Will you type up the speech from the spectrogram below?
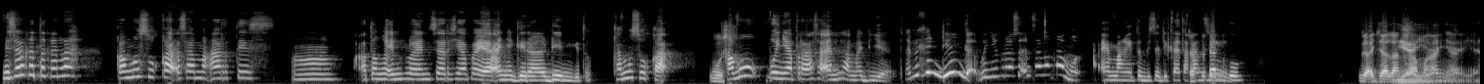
Misal katakanlah kamu suka sama artis hmm, atau nggak influencer siapa ya, Anya Geraldine gitu. Kamu suka, Wus, kamu punya perasaan sama dia, tapi kan dia nggak punya perasaan sama kamu. Emang itu bisa dikatakan Tapi kan selingkuh? nggak jalan Iya, iya, samaannya. iya, iya.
